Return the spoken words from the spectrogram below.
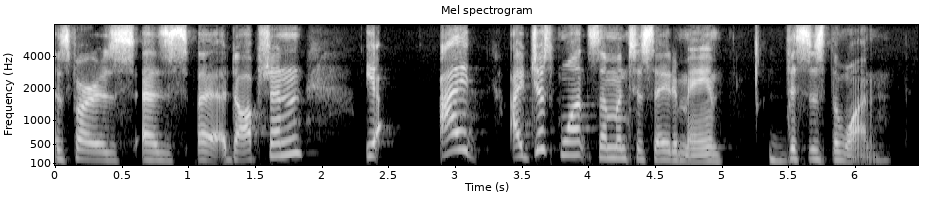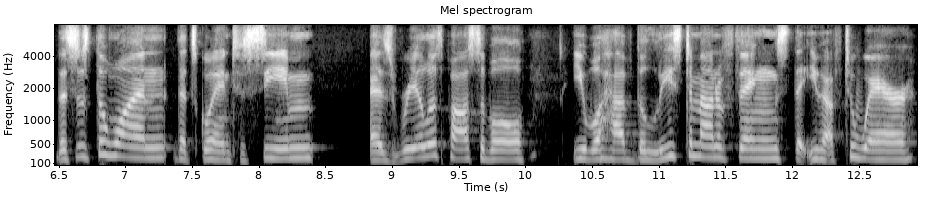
as far as as uh, adoption. Yeah, I I just want someone to say to me, "This is the one. This is the one that's going to seem as real as possible. You will have the least amount of things that you have to wear."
